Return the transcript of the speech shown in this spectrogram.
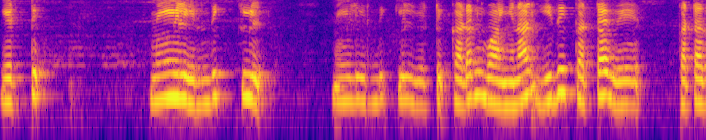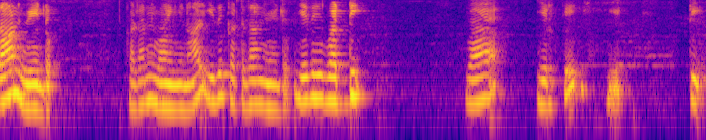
எட்டு. மேலிருந்து கீழ். மேலிருந்து கீழ் எட்டு. கடன் வாங்கினால் இது கட்ட வே கட்டதான் வேண்டும். கடன் வாங்கினால் இது கட்டதான் வேண்டும். எது? வட்டி. வ இருக்கு இட்டி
